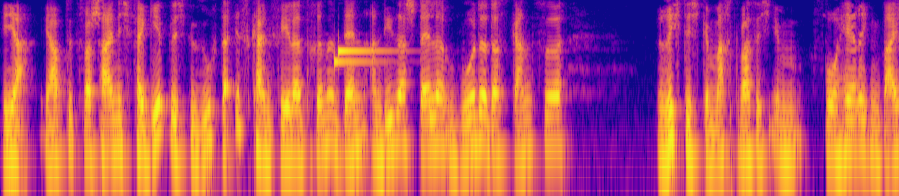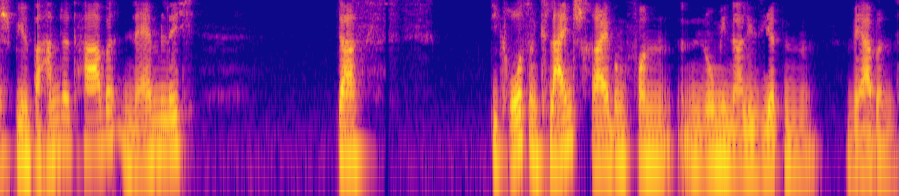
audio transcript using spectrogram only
Ja, ihr habt jetzt wahrscheinlich vergeblich gesucht, da ist kein Fehler drin, denn an dieser Stelle wurde das Ganze richtig gemacht, was ich im vorherigen Beispiel behandelt habe, nämlich dass die Groß- und Kleinschreibung von nominalisierten Verben,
